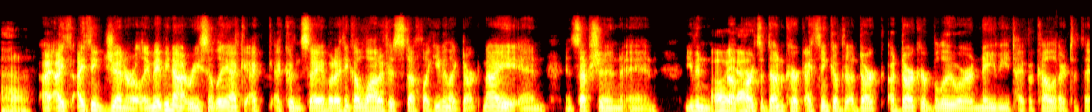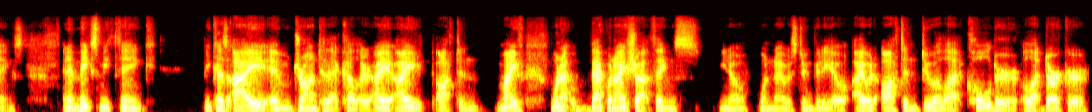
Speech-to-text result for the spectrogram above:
uh-huh. I I, I think generally, maybe not recently. I, c- I, I couldn't say, but I think a lot of his stuff, like even like Dark Knight and Inception and even Oh, uh, parts of Dunkirk, I think of a dark a darker blue or a navy type of color to things, and it makes me think because I am drawn to that color. I I often my when I back when I shot things, you know, when I was doing video, I would often do a lot colder, a lot darker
